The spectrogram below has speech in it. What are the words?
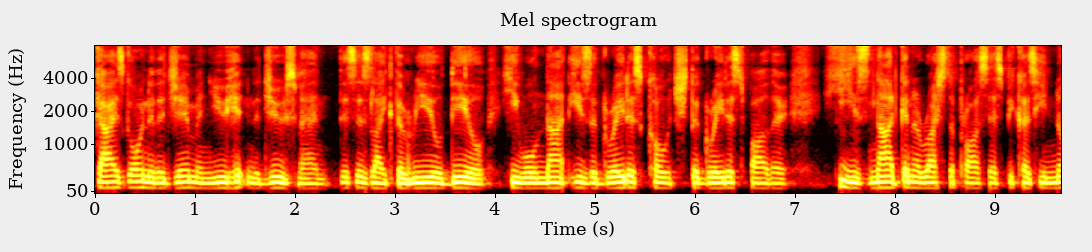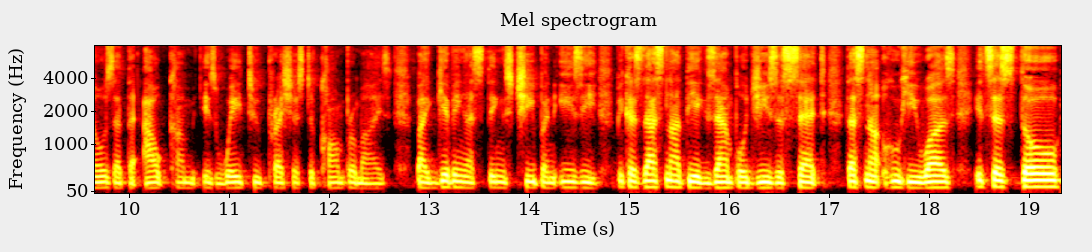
guys going to the gym and you hitting the juice, man. This is like the real deal. He will not, he's the greatest coach, the greatest father. He's not going to rush the process because he knows that the outcome is way too precious to compromise by giving us things cheap and easy because that's not the example Jesus set. That's not who he was. It says, though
